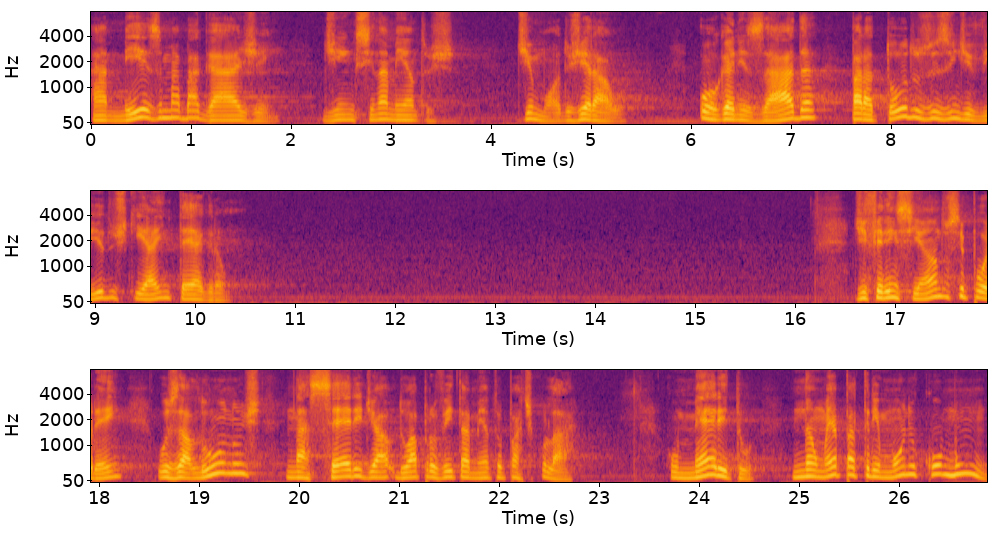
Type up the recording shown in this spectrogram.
a mesma bagagem de ensinamentos, de modo geral, organizada para todos os indivíduos que a integram. Diferenciando-se, porém, os alunos na série de, do aproveitamento particular. O mérito não é patrimônio comum,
